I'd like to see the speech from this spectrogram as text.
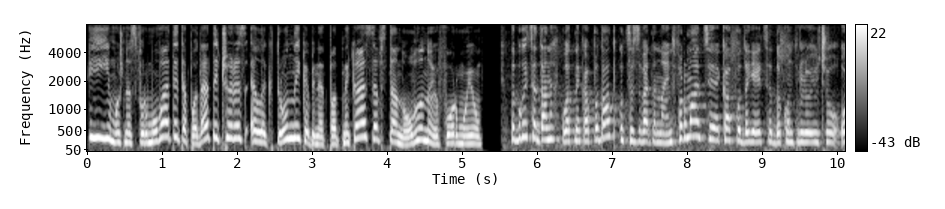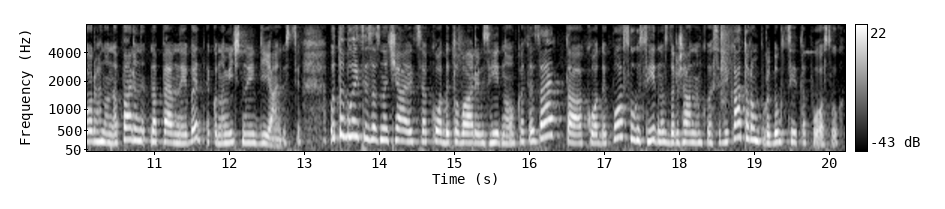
Її можна сформувати та подати через електронний кабінет платника за встановленою формою. Таблиця даних платника податку це зведена інформація, яка подається до контролюючого органу на певний вид економічної діяльності. У таблиці зазначаються коди товарів згідно КТЗ та коди послуг згідно з державним класифікатором продукції та послуг.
